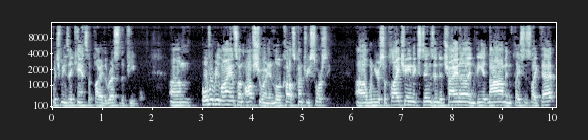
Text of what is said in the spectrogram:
which means they can't supply the rest of the people um, over reliance on offshoring and low cost country sourcing. Uh, when your supply chain extends into China and Vietnam and places like that,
